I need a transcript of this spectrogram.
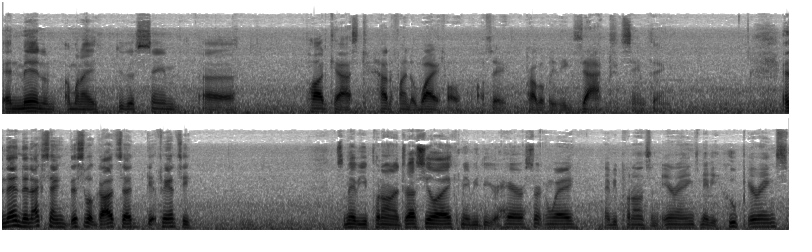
And men, when I do this same uh, podcast, How to Find a Wife, I'll, I'll say probably the exact same thing. And then the next thing, this is what God said get fancy. So maybe you put on a dress you like, maybe do your hair a certain way, maybe put on some earrings, maybe hoop earrings.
